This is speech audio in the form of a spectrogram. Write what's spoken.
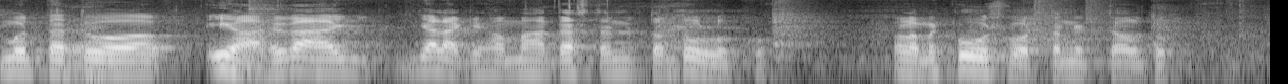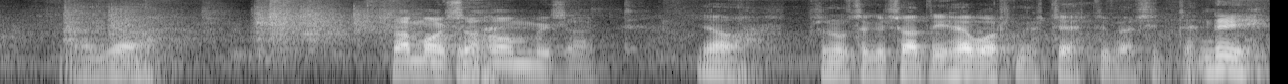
Mutta tuo ihan hyvä jälkihommahan tästä nyt on tullut, kun olemme kuusi vuotta nyt oltu No, joo. samoissa hommissa. Että. joo, sinustakin saatiin hevosmies tehtyä sitten, Niin,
